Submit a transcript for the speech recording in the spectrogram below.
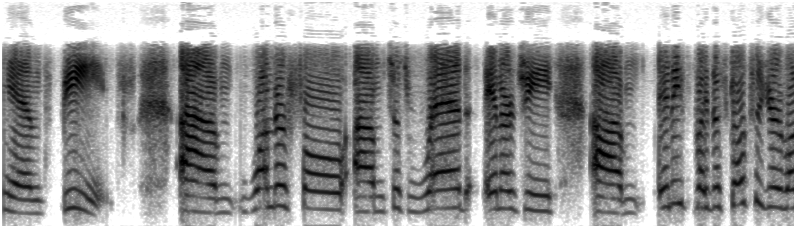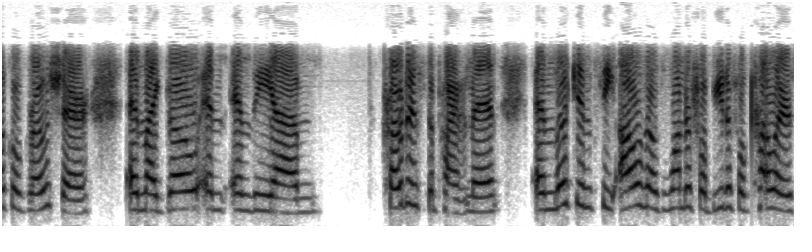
onions, beets, um, wonderful, um, just red energy. Um, any like just go to your local grocer and like go in in the um, produce department and look and see all those wonderful, beautiful colors,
